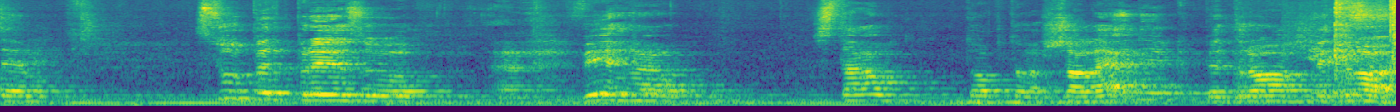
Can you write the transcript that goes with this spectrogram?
8, суперпризу виграв, став тобто, шаленик Петро Петрович.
